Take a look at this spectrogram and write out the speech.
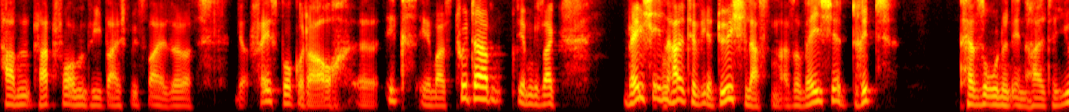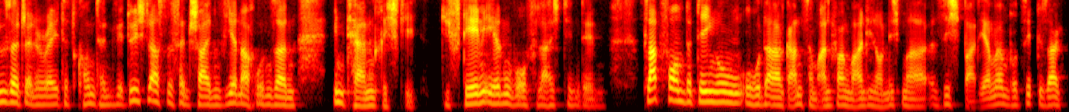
haben Plattformen wie beispielsweise ja, Facebook oder auch äh, X, ehemals Twitter, die haben gesagt, welche Inhalte wir durchlassen, also welche Drittpersoneninhalte, User-Generated Content wir durchlassen, das entscheiden wir nach unseren internen Richtlinien. Die stehen irgendwo vielleicht in den Plattformbedingungen oder ganz am Anfang waren die noch nicht mal sichtbar. Die haben im Prinzip gesagt,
